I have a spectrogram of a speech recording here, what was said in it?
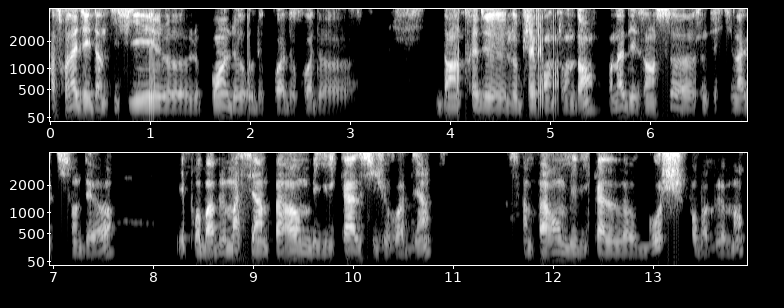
parce qu'on a déjà identifié le, point de, de, quoi, de quoi, de, d'entrée de l'objet contondant, on a des anses intestinales qui sont dehors, et probablement c'est un parent ombilical, si je vois bien. C'est un parent ombilical gauche, probablement.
